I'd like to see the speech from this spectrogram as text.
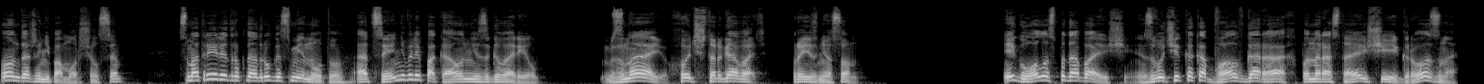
он даже не поморщился. Смотрели друг на друга с минуту, оценивали, пока он не заговорил. «Знаю, хочешь торговать?» — произнес он. И голос подобающий, звучит как обвал в горах, по нарастающей и грозно,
